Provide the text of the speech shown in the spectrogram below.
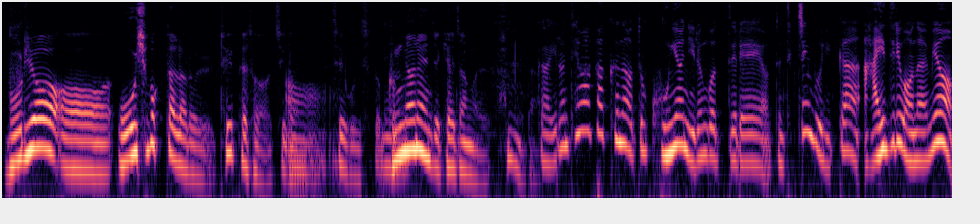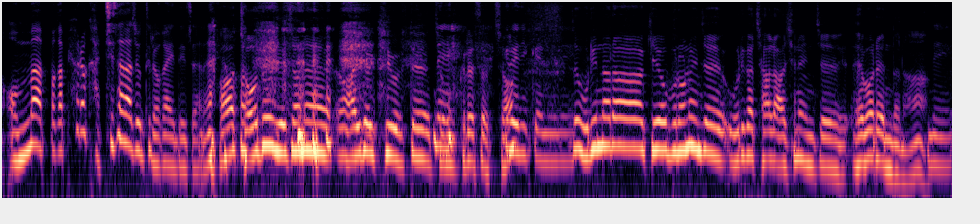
무려 어 50억 달러를 투입해서 지금 어. 세우고 있어서 네. 금년에 이제 개장을 합니다. 그러니까 이런 테마파크는 어떤 공연 이런 것들의 어떤 특징 보니까 아이들이 원하면 엄마 아빠가 표를 같이 사가지고 들어가야 되잖아요. 아 저도 예전에 아이들 키울 때좀 네. 그랬었죠. 그러니까요. 네. 그래서 우리나라 기업으로는 이제 우리가 잘 아시는 이제 에버랜드나 네.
